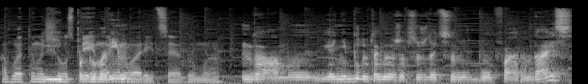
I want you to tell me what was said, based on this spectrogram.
Об этом еще успеем поговорим. говориться, я думаю. Да, мы, я не буду тогда уже обсуждать Sonic Boom Fire and Ice.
